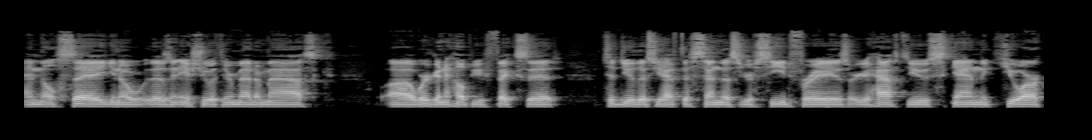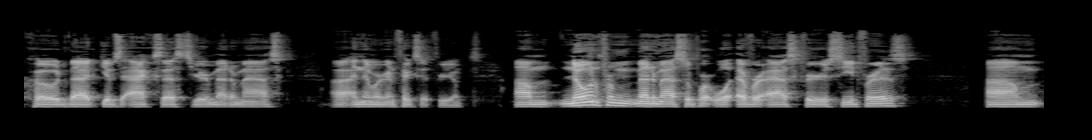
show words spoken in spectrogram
And they'll say, you know, there's an issue with your MetaMask. Uh, we're going to help you fix it. To do this, you have to send us your seed phrase or you have to scan the QR code that gives access to your MetaMask, uh, and then we're going to fix it for you. Um, no one from MetaMask support will ever ask for your seed phrase. Um,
